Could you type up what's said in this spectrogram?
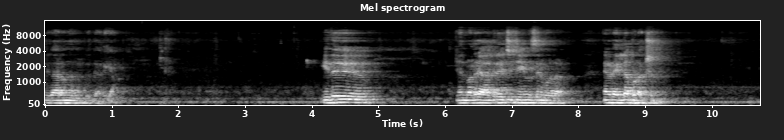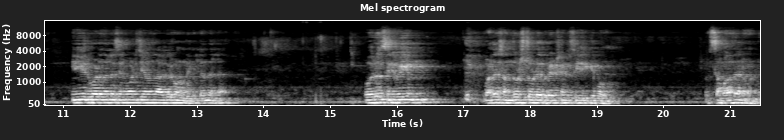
ഇത് കാരണം നിങ്ങൾക്കൊക്കെ അറിയാം. ഇത് ഞാൻ വളരെ ആഗ്രഹിച്ച് ചെയ്യുന്ന സിനിമകളാണ്. ഞങ്ങളുടെ എല്ലാ പ്രൊഡക്ഷനും ഇനി ഒരുപാട് നല്ല സിനിമകൾ ചെയ്യണമെന്ന് ആഗ്രഹമുണ്ട് ഇല്ലെന്നല്ല ഓരോ സിനിമയും വളരെ സന്തോഷത്തോടെ പ്രേക്ഷകർ സ്വീകരിക്കുമ്പോൾ സമാധാനമുണ്ട്.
